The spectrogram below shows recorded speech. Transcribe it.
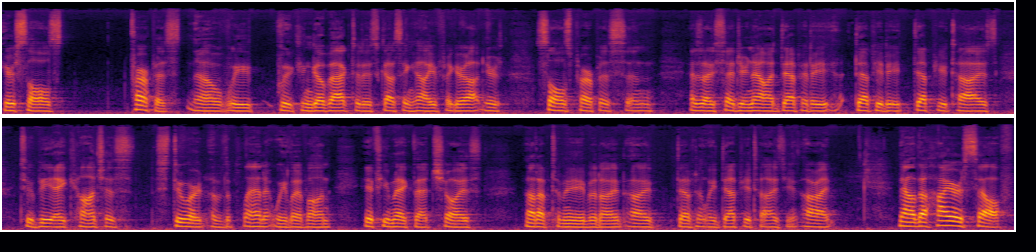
your soul's purpose. Now, we, we can go back to discussing how you figure out your soul's purpose. And as I said, you're now a deputy, deputy, deputized to be a conscious steward of the planet we live on if you make that choice. Not up to me, but I, I definitely deputize you. All right. Now, the higher self.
